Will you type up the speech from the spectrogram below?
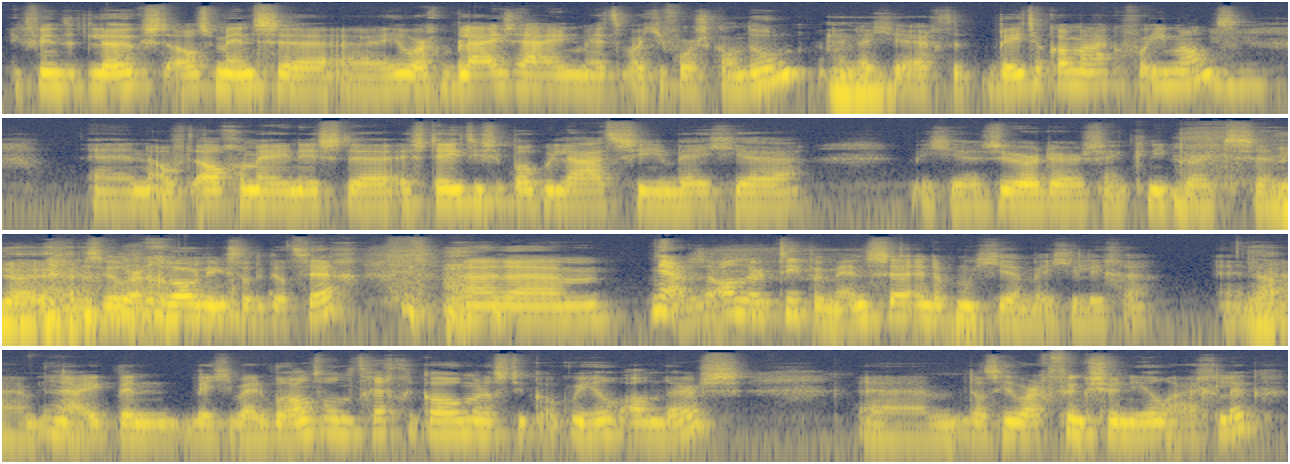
Ik vind het leukst als mensen uh, heel erg blij zijn met wat je voor ze kan doen. Mm -hmm. En dat je echt het beter kan maken voor iemand. Mm -hmm. En over het algemeen is de esthetische populatie een beetje, een beetje zeurders en knieperts. En, ja, ja. en dat is heel erg Gronings dat ik dat zeg. Maar um, ja, dat is een ander type mensen en dat moet je een beetje liggen. En ja. um, nou, ik ben een beetje bij de brandwonden terechtgekomen. Dat is natuurlijk ook weer heel anders. Um, dat is heel erg functioneel eigenlijk.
